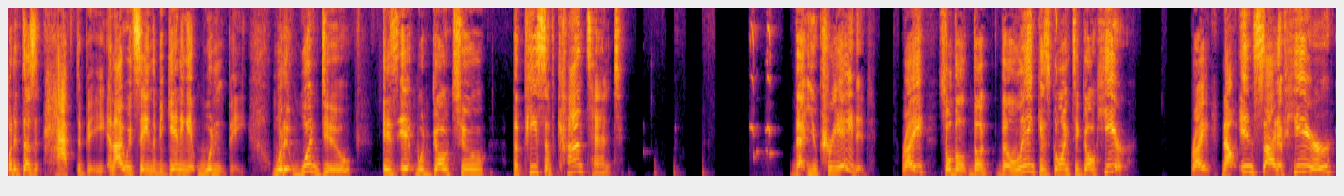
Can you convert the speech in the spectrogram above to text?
but it doesn't have to be. And I would say in the beginning, it wouldn't be. What it would do is it would go to the piece of content that you created, right? So the, the, the link is going to go here, right? Now, inside of here,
